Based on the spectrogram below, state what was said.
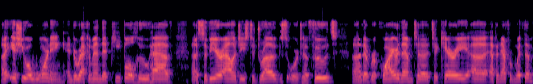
uh, issue a warning and to recommend that people who have uh, severe allergies to drugs or to foods uh, that require them to, to carry uh, epinephrine with them,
